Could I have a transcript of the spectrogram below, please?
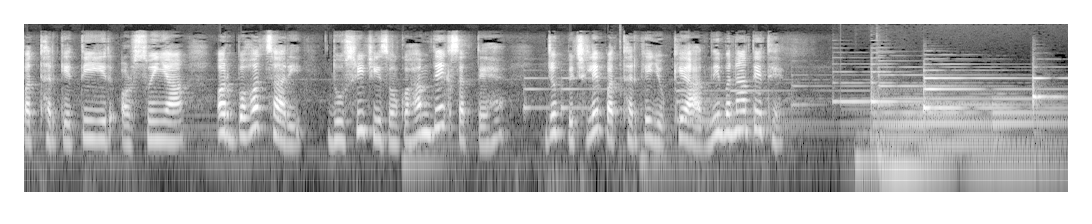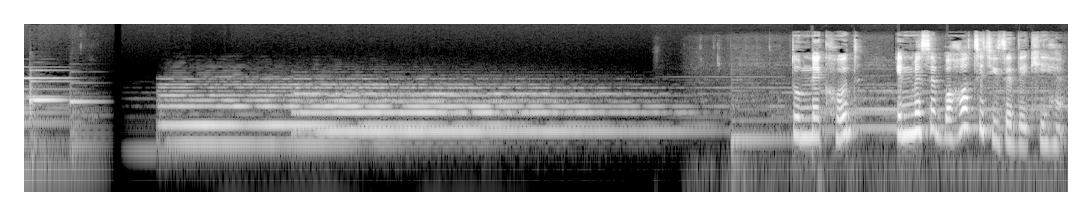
पत्थर के तीर और सुइयाँ और बहुत सारी दूसरी चीज़ों को हम देख सकते हैं जो पिछले पत्थर के युग के आदमी बनाते थे। तुमने खुद इनमें से बहुत सी चीज़ें देखी हैं,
